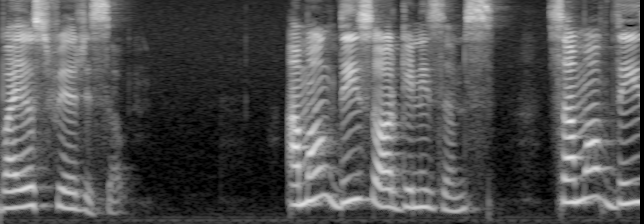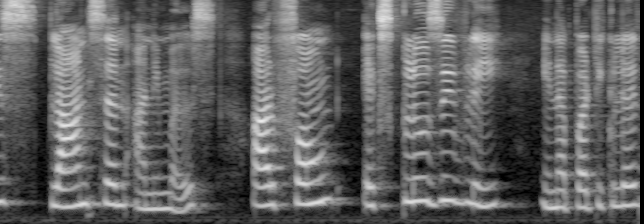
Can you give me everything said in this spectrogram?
Biosphere Reserve. Among these organisms, some of these plants and animals are found exclusively in a particular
